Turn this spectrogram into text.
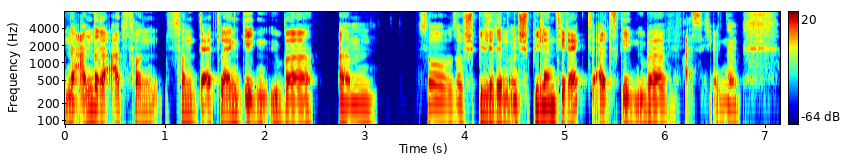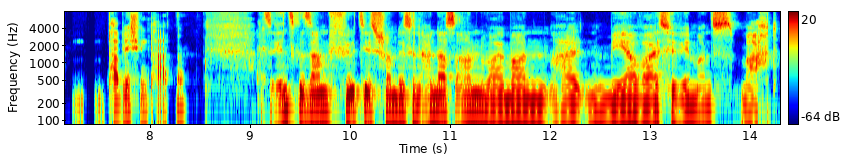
eine andere Art von, von Deadline gegenüber ähm, so, so Spielerinnen und Spielern direkt als gegenüber, weiß ich, irgendeinem Publishing-Partner? Also insgesamt fühlt sich schon ein bisschen anders an, weil man halt mehr weiß, für wen man es macht.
